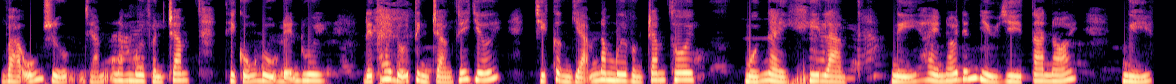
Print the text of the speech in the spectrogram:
và uống rượu giảm 50% thì cũng đủ để nuôi, để thay đổi tình trạng thế giới, chỉ cần giảm 50% thôi. Mỗi ngày khi làm, nghĩ hay nói đến điều gì ta nói, nghĩ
